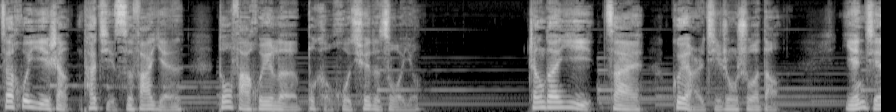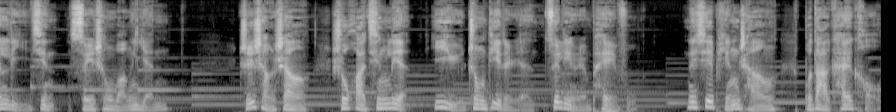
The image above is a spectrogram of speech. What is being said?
在会议上，她几次发言都发挥了不可或缺的作用。张端义在《贵耳集》中说道。言简理尽，随成王言。职场上说话精炼、一语中的的人最令人佩服。那些平常不大开口、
